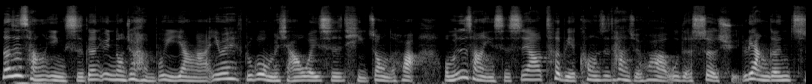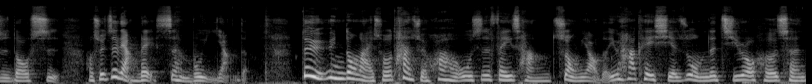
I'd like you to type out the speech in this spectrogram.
那日常饮食跟运动就很不一样啦，因为如果我们想要维持体重的话，我们日常饮食是要特别控制碳水化合物的摄取量跟值都是，好，所以这两类是很不一样的。对于运动来说，碳水化合物是非常重要的，因为它可以协助我们的肌肉合成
